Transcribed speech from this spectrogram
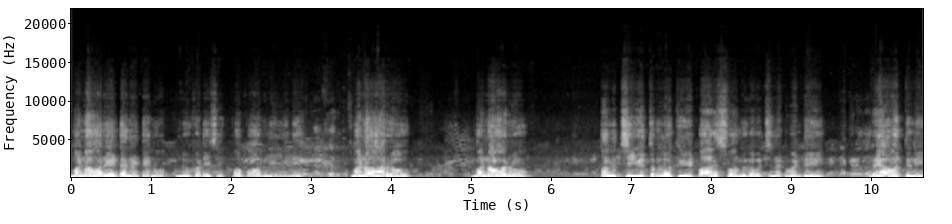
మనోహర్ ఏంటనంటే నువ్వు నువ్వు కూడా వేసే బాగుని నేనే. మనోహరు మనోహరు తన జీవితంలోకి భాగస్వామిగా వచ్చినటువంటి రేవతిని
